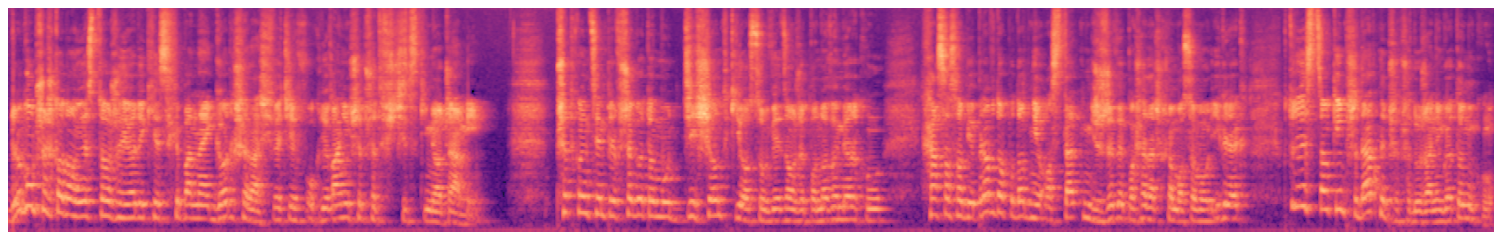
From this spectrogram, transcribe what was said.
Drugą przeszkodą jest to, że Jorik jest chyba najgorszy na świecie w ukrywaniu się przed wściskimi oczami. Przed końcem pierwszego tomu dziesiątki osób wiedzą, że po Nowym Jorku hasa sobie prawdopodobnie ostatni żywy posiadacz chromosomu Y, który jest całkiem przydatny przy przedłużaniu gatunku.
